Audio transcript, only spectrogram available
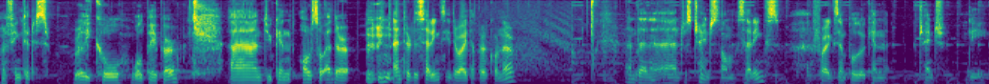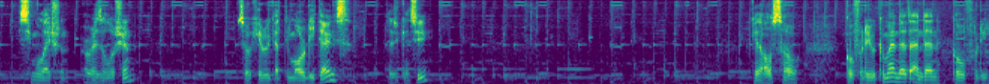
I think that is really cool wallpaper and you can also enter, enter the settings in the right upper corner and then uh, just change some settings uh, for example you can change the simulation resolution so here we got the more details as you can see. You can also go for the recommended and then go for the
